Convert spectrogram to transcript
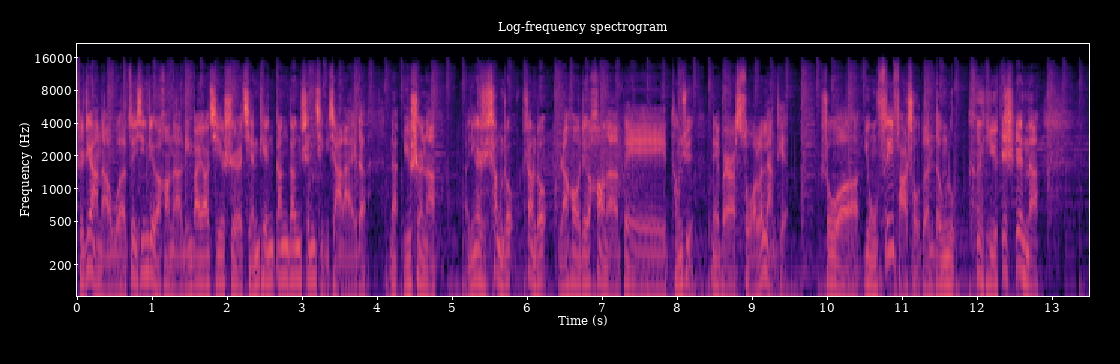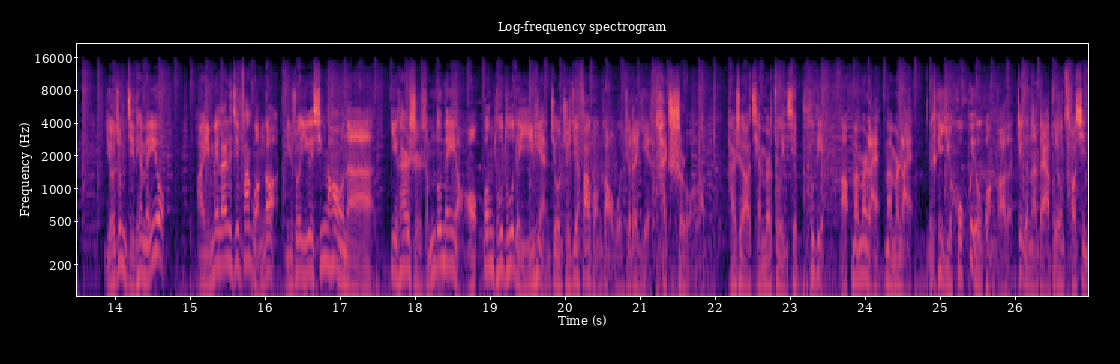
是这样的，我最新这个号呢，零八幺七是前天刚刚申请下来的。那于是呢？应该是上周，上周，然后这个号呢被腾讯那边锁了两天，说我用非法手段登录，于是呢，有这么几天没用，啊，也没来得及发广告。你说一个新号呢，一开始什么都没有，光秃秃的一片就直接发广告，我觉得也太赤裸了，还是要前面做一些铺垫啊，慢慢来，慢慢来，以后会有广告的，这个呢大家不用操心。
